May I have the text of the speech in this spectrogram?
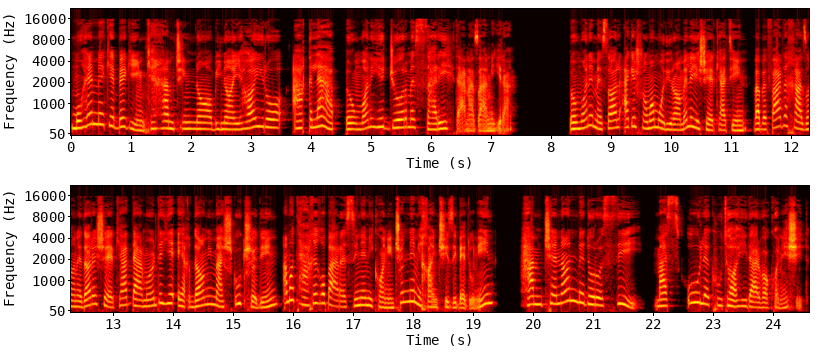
مهمه که بگیم که همچین نابینایی هایی رو اغلب به عنوان یه جرم سریح در نظر می‌گیرن به عنوان مثال اگه شما مدیرعامل یه شرکتین و به فرد خزاندار شرکت در مورد یه اقدامی مشکوک شدین اما تحقیق و بررسی نمی کنین چون نمی‌خواین چیزی بدونین همچنان به درستی مسئول کوتاهی در واکنشید.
